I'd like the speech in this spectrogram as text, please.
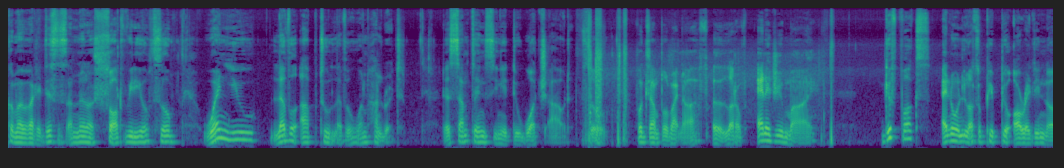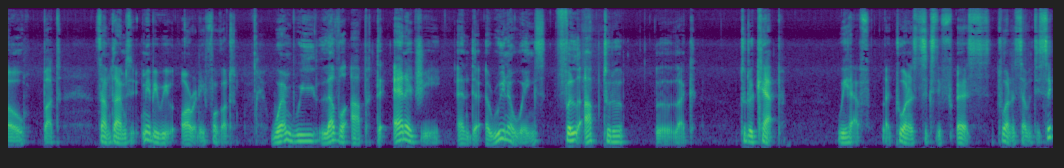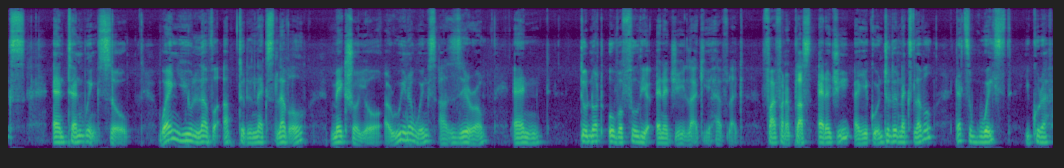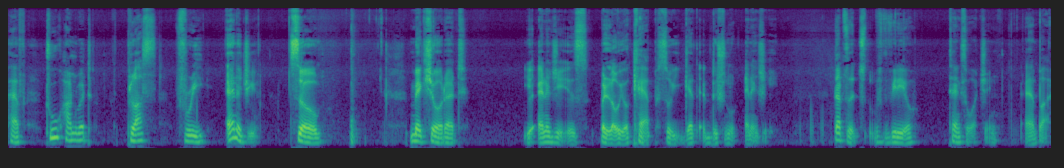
Welcome everybody, this is another short video. So when you level up to level 100, there's some things you need to watch out. So for example, right now I have a lot of energy in my gift box. I know lots of people already know, but sometimes maybe we already forgot. When we level up, the energy and the arena wings fill up to the uh, like to the cap we have like 260 uh, 276 and 10 wings. So when you level up to the next level make sure your arena wings are zero and do not overfill your energy like you have like 500 plus energy and you go into the next level. That's a waste. You could have have 200 plus free energy. So make sure that your energy is below your cap so you get additional energy. That's it with the video. Thanks for watching and bye.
